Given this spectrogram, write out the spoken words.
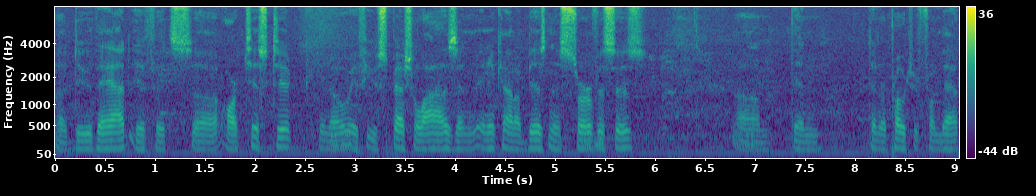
uh, do that. If it's uh, artistic, you know, mm-hmm. if you specialize in any kind of business services um, then then approach it from that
